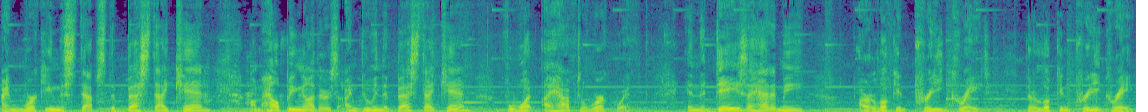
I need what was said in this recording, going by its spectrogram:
I'm working the steps the best I can. I'm helping others. I'm doing the best I can for what I have to work with. And the days ahead of me are looking pretty great. They're looking pretty great.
